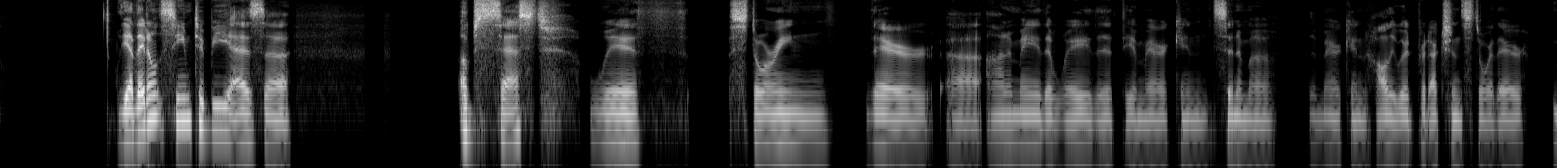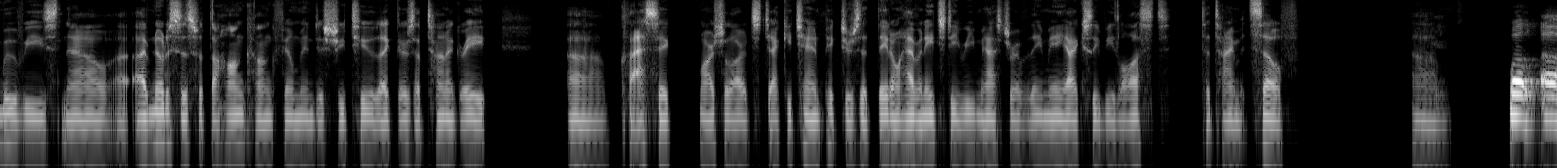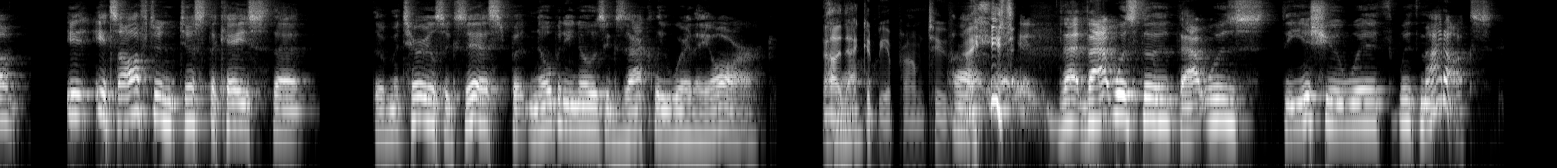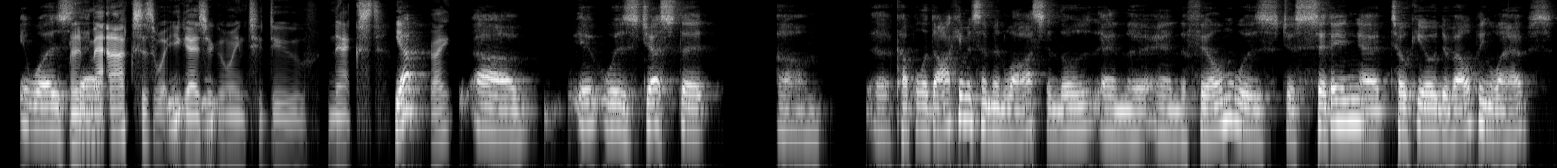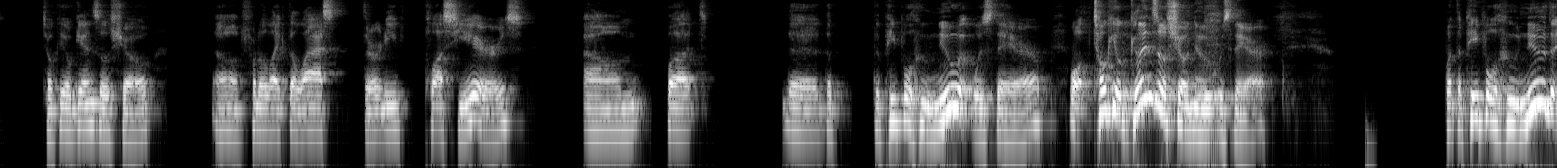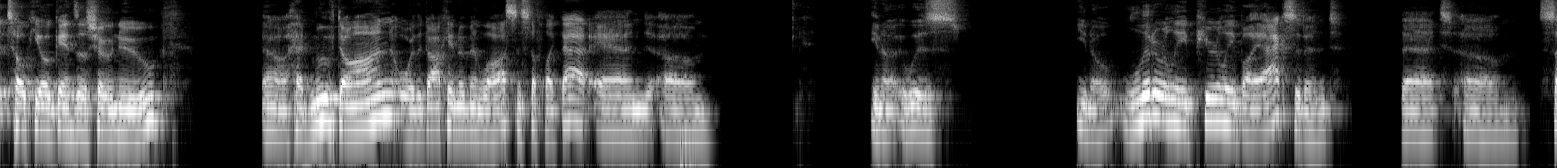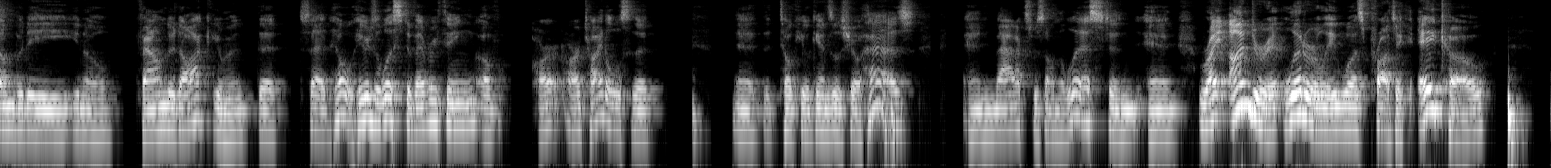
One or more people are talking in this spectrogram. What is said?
yeah, they don't seem to be as uh, obsessed with storing their uh, anime the way that the American cinema, the American Hollywood productions store their movies now. Uh, I've noticed this with the Hong Kong film industry too. Like, there's a ton of great uh, classic martial arts Jackie Chan pictures that they don't have an HD remaster of. They may actually be lost to time itself. Um, well, uh, it, it's often just the case that the materials exist, but nobody knows exactly where they are. Oh, uh, that could be a problem too, uh, right? Uh, that that was the that was the issue with with Madox. It was and that, Madox is what you guys are going to do next. Yep. Right. Uh, it was just that um, a couple of documents have been lost, and those and the and the film was just sitting at Tokyo Developing Labs, Tokyo Genzosho, uh, for the, like the last 30 plus years. Um, but the, the, the people who knew it was there, well, Tokyo Genzosho knew it was there. But the people who knew that Tokyo Genzosho knew uh, had moved on or the document had been lost and stuff like that. And, um, you know, it was, you know, literally purely by accident that um, somebody, you know, found a document that said, "Oh, here's a list of everything of our, our titles that uh, the Tokyo Genzosho has." And Madox was on the list, and and right under it, literally, was Project A-ko,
